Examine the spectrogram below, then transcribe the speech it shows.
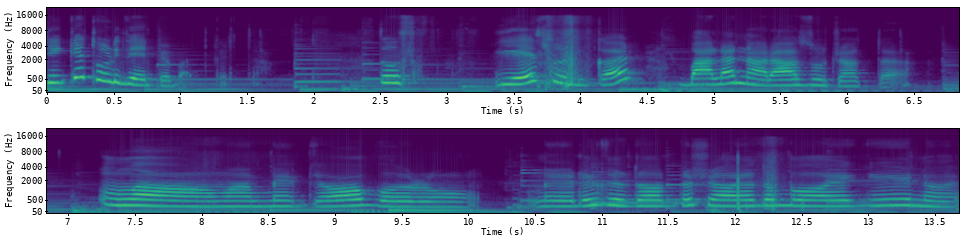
ठीक है थोड़ी देर पे बात करता तो ये सुनकर बाला नाराज़ हो जाता है। मैं क्या करूँ? मेरी किताब तो शायद अब आएगी नहीं।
